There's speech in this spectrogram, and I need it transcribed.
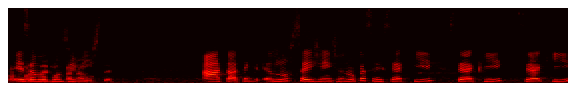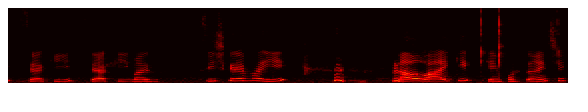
É Esse é o meu ponto de canal? vista. Ah, tá. tem que- Eu não sei, gente. Eu nunca sei se é aqui, se é aqui, se é aqui, se é aqui, se é aqui, mas se inscreva aí. Dá o like, que é importante,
